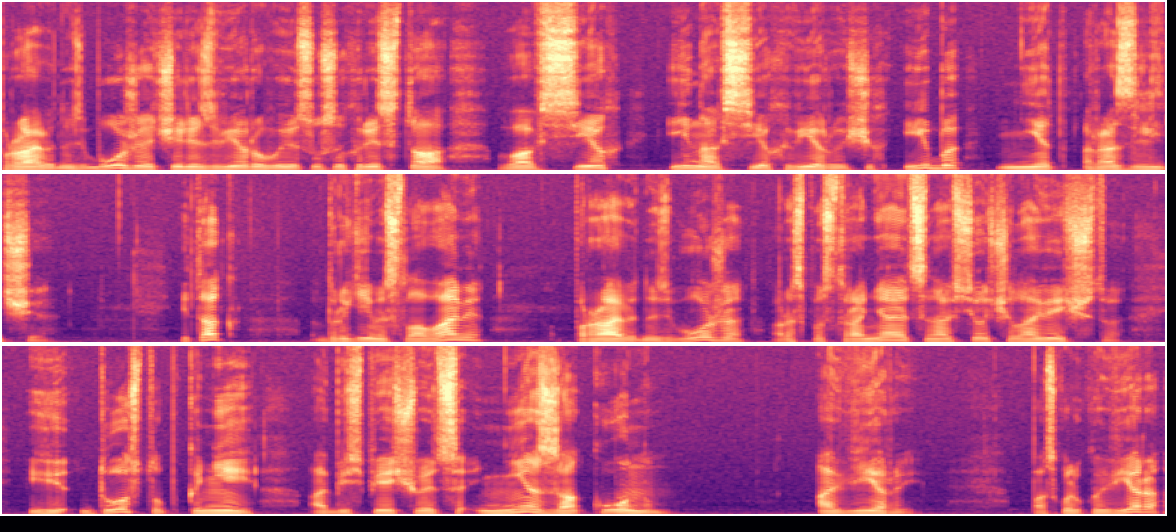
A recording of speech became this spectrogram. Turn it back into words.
Праведность Божия через веру в Иисуса Христа во всех и на всех верующих, ибо нет различия. Итак, другими словами, праведность Божия распространяется на все человечество, и доступ к ней – обеспечивается не законом, а верой, поскольку вера,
